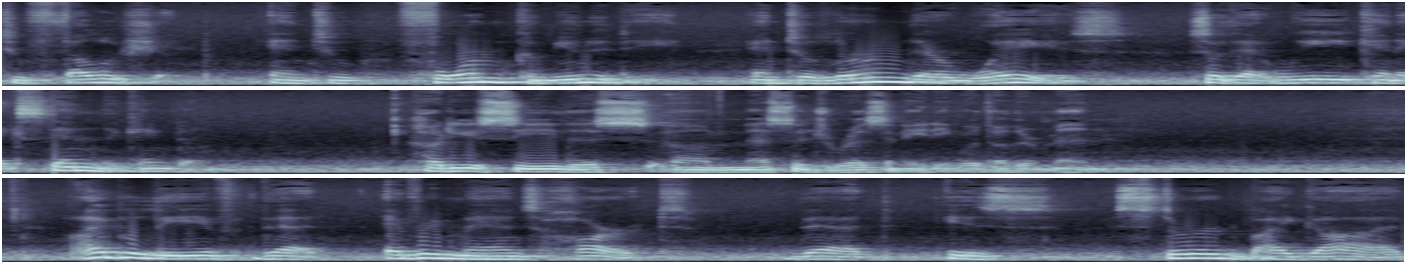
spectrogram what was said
to fellowship and to form community and to learn their ways so that we can extend the kingdom. How do you see this um, message resonating with other men? I believe that every man's heart that is stirred by God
